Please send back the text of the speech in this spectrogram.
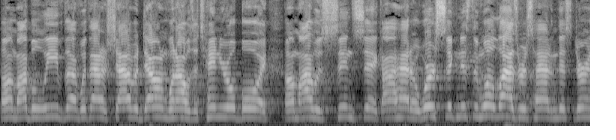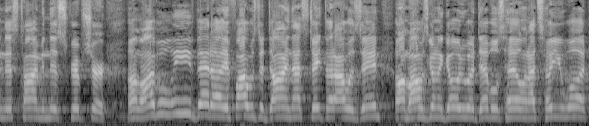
Um, I believe that without a shadow of a doubt, when I was a ten year old boy, um, I was sin sick. I had a worse sickness than what Lazarus had in this during this time in this scripture. Um, I believe that uh, if I was to die in that state that I was in, um, I was going to go to a devil's hell. And I tell you what,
